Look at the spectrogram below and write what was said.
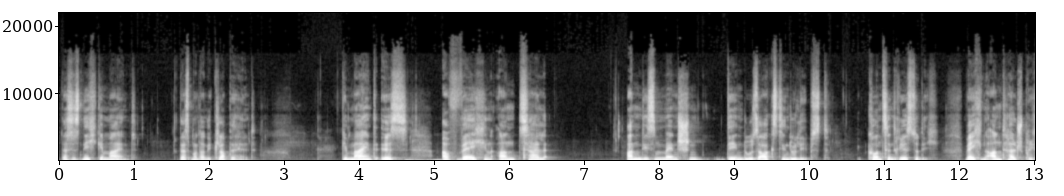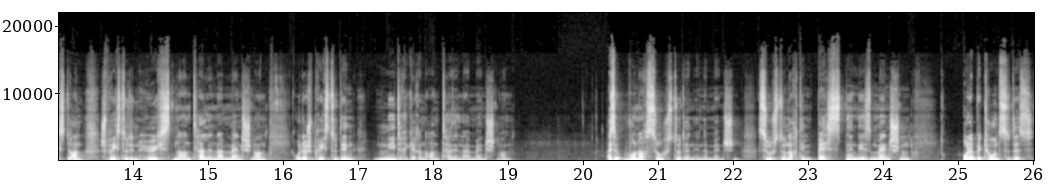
Das ist nicht gemeint, dass man dann die Klappe hält. Gemeint ist, auf welchen Anteil an diesem Menschen, den du sagst, den du liebst, konzentrierst du dich. Welchen Anteil sprichst du an? Sprichst du den höchsten Anteil in einem Menschen an oder sprichst du den niedrigeren Anteil in einem Menschen an? Also, wonach suchst du denn in einem Menschen? Suchst du nach dem Besten in diesem Menschen oder betonst du das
